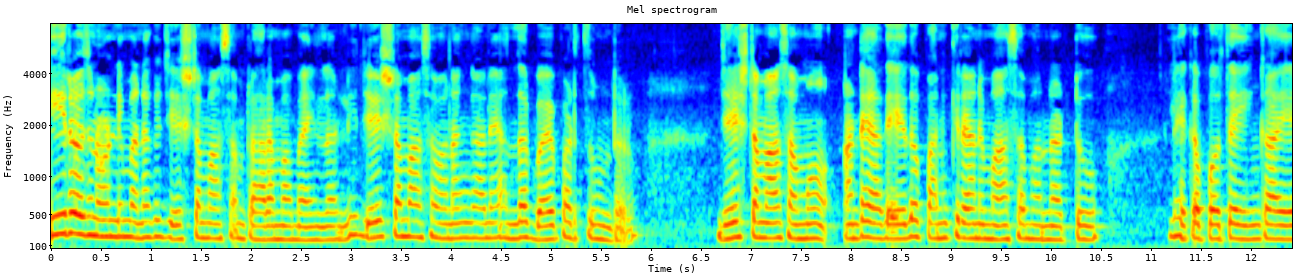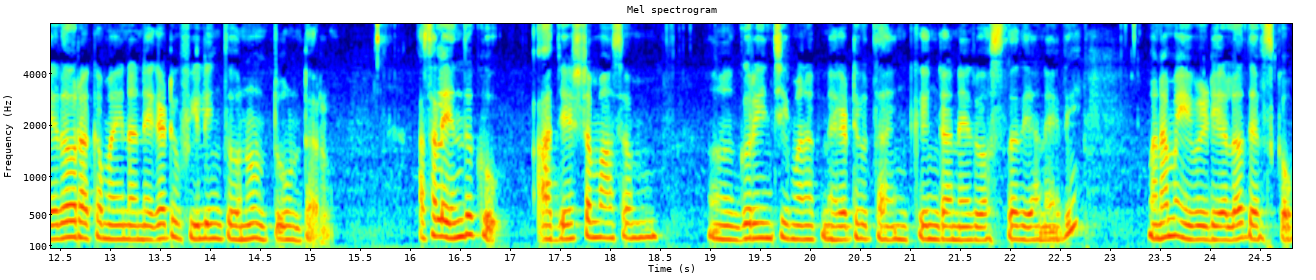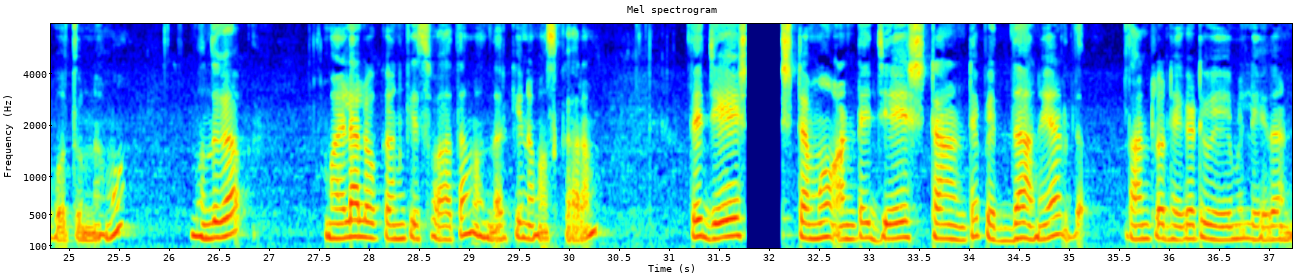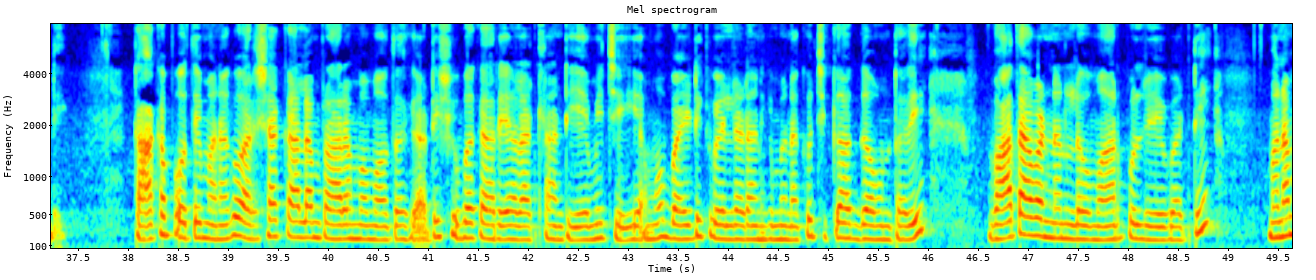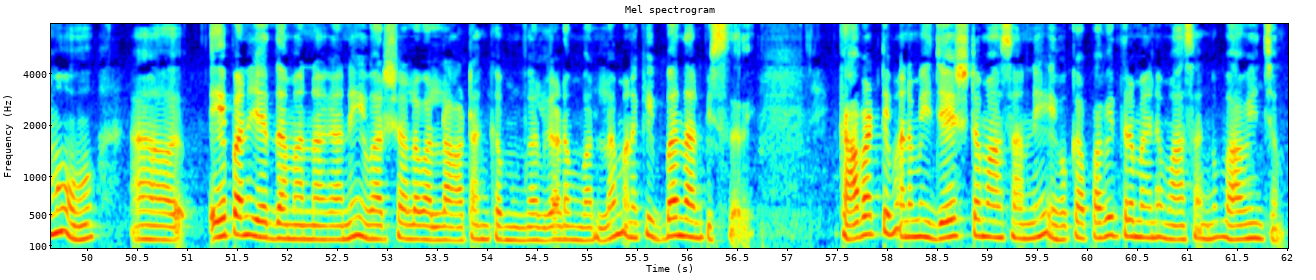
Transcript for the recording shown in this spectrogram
ఈ రోజు నుండి మనకు జ్యేష్ఠ మాసం ప్రారంభమైందండి. జ్యేష్ఠ మాసం అనగానే అందరు భయపడుతూ ఉంటారు. జ్యేష్ఠ మాసము అంటే అదేదో పనికిరాని మాసం అన్నట్టు లేకపోతే ఇంకా ఏదో రకమైన నెగటివ్ ఫీలింగ్తోనూ ఉంటూ ఉంటారు. అసలు ఎందుకు ఆ జ్యేష్ఠ మాసం గురించి మనకు నెగటివ్ థింకింగ్ అనేది వస్తుంది అనేది మనం ఈ వీడియోలో తెలుసుకోబోతున్నాము. ముందుగా మహిళా లోకానికి స్వాగతం అందరికీ నమస్కారం. అయితే జ్యేష్టము అంటే జ్యేష్ఠ అంటే పెద్ద అనే అర్థం. దాంట్లో నెగటివ్ ఏమీ లేదండి. కాకపోతే మనకు వర్షాకాలం ప్రారంభం అవుతుంది కాబట్టి శుభకార్యాలు అట్లాంటివి ఏమీ చెయ్యము. బయటికి వెళ్ళడానికి మనకు చికాగ్గా ఉంటుంది. వాతావరణంలో మార్పులు చేయబట్టి మనము ఏ పని చేద్దామన్నా కానీ వర్షాల వల్ల ఆటంకం కలగడం వల్ల మనకి ఇబ్బంది అనిపిస్తుంది. కాబట్టి మనం ఈ జ్యేష్ఠ మాసాన్ని ఒక పవిత్రమైన మాసంగా భావించాం.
